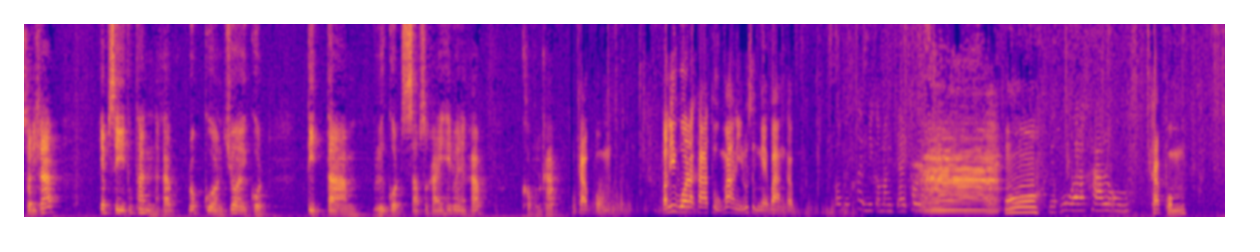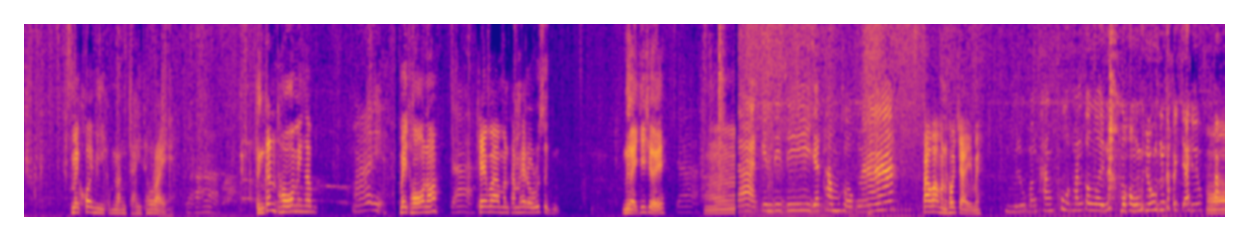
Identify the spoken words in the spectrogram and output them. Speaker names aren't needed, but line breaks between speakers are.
สวัสดีครับ FC ทุกท่านนะครับ รบกวนช่วยกดติดตามหรือกด Subscribe ให้ด้วยนะครับ ขอบคุณครับ ครับผม ตอนนี้วัวราคาถูกมากนี่รู้สึกไงบ้างครับ
ก็ไม่ค่อยมีกำลังใจเท่าไหร่
อ๋อ
แบบวัวราคาลง
ครับผม ไม่ค่อยมีกำลังใจเท่าไหร่
จ้า
ถึงขั้นท้อไหมครับ
ไม่
ไม่ท้อเนาะ
จ้า
แค่ว่ามันทำให้เรารู้สึกเหนื่อยเฉย
จ้า
ๆ อ่า
จ้ากินดีๆ อย่าทำหกนะ
ป้าว่ามันเข้าใจไหม
ไม่รู้บางครั้งพูดมันก็เงยหน้ามองไม่รู้มันเข้าใจหรือเป
อ๋อ
ล่า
